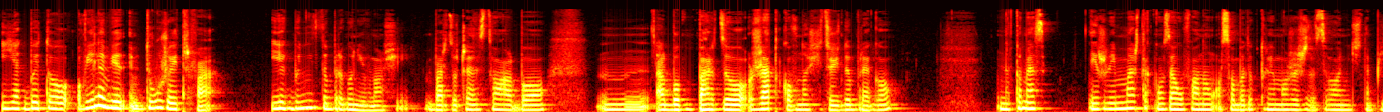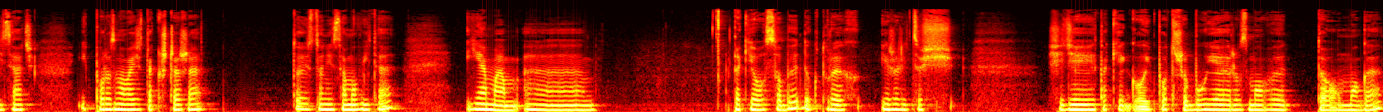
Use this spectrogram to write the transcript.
i jakby to o wiele wie, dłużej trwa i jakby nic dobrego nie wnosi. Bardzo często albo, mm, albo bardzo rzadko wnosi coś dobrego. Natomiast jeżeli masz taką zaufaną osobę, do której możesz zadzwonić, napisać i porozmawiać tak szczerze, to jest to niesamowite. ja mam e, takie osoby, do których jeżeli coś się dzieje takiego i potrzebuję rozmowy, to mogę.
